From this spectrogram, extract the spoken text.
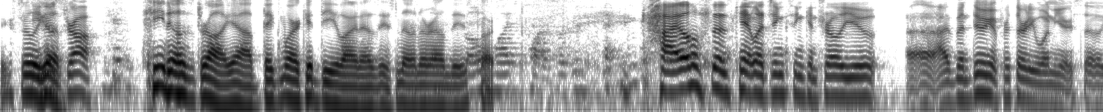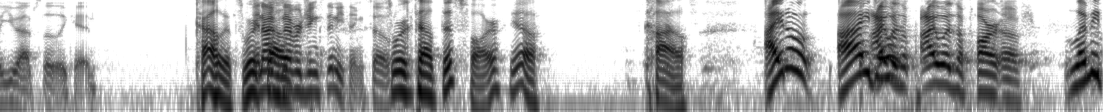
Yeah. Eric's really He good. knows draw. He knows draw. Yeah. Big market D line as he's known around these So parts. much part for this second. Kyle says can't let jinxing control you. Uh, I've been doing it for 31 years, so you absolutely can. Kyle, it's worked And I've out. never jinxed anything, so it's worked out this far. Yeah. Kyle. I don't I don't I was I was a part of. let me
